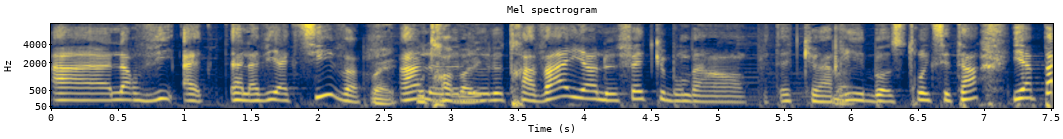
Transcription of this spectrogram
à leur vie, à, la vie active, Ouais, hein, le, travail. le- le travail, hein, le fait que bon ben peut-être que Harry bosse trop, etc. Il n'y a pas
